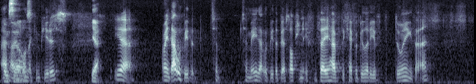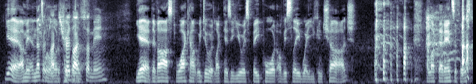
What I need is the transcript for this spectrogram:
at home on their computers. Yeah, Yeah, I mean that would be the to, to me that would be the best option if they have the capability of doing that. yeah. I mean, and that's Shred what a lot of people. lights. have- I mean, yeah, they've asked why can't we do it? Like there's a USB port, obviously, where you can charge. I like that answer first.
